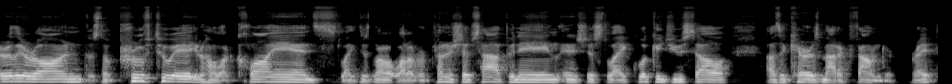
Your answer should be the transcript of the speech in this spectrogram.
earlier on, there's no proof to it. You don't have a lot of clients. Like there's not a lot of apprenticeships happening. And it's just like, what could you sell as a charismatic founder, right?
